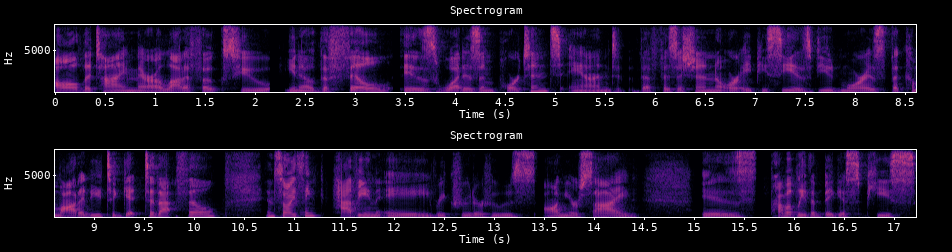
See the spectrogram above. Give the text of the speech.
all the time. There are a lot of folks who, you know, the fill is what is important and the physician or APC is viewed more as the commodity to get to that fill. And so I think having a recruiter who's on your side is probably the biggest piece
